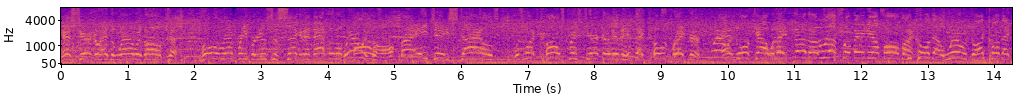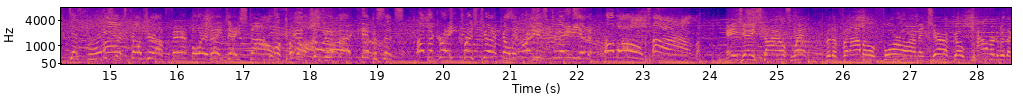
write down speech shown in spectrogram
Chris Jericho had the wherewithal to pull the referee, produce a second, and that little Wherewithal? by AJ Styles was what caused Chris Jericho to be able to hit that code breaker and walk out with another WrestleMania moment. You call that wherewithal? I call that desperation. Oh, it's called you're a fanboy of AJ Styles. Oh, come on, Enjoy the magnificence of the great Chris Jericho, the greatest Canadian of all time. AJ Styles went for the phenomenal forearm, and Jericho countered with a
